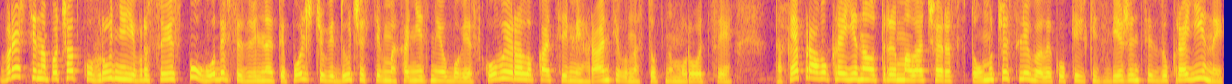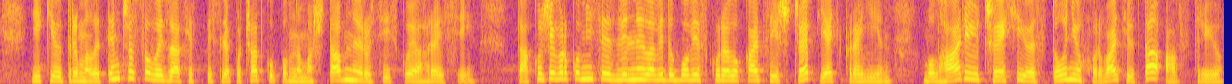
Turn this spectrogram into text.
Врешті, на початку грудня Євросоюз погодився звільнити Польщу від участі в механізмі обов'язкової релокації мігрантів у наступному році. Таке право країна отримала через в тому числі велику кількість біженців з України, які отримали тимчасовий захист після початку повномасштабної російської агресії. Також Єврокомісія звільнила від обов'язку релокації ще п'ять країн: Болгарію, Чехію, Естонію, Хорватію та Австрію.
